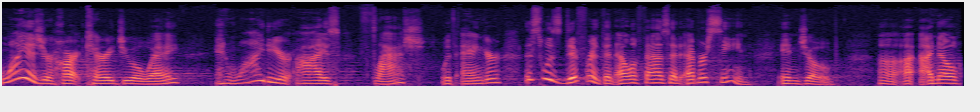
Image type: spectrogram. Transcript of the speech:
Why has your heart carried you away? And why do your eyes flash with anger? This was different than Eliphaz had ever seen in Job. Uh, I, I, know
